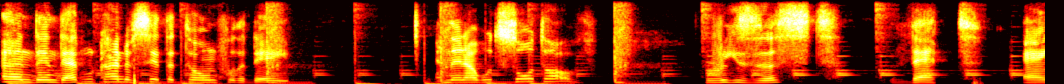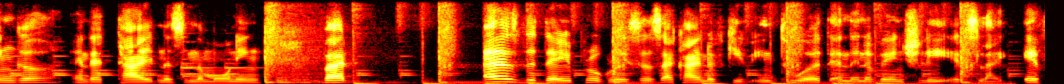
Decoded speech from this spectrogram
And then that would kind of set the tone for the day. And then I would sort of resist that anger and that tiredness in the morning. But as the day progresses, I kind of give into it, and then eventually it's like if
